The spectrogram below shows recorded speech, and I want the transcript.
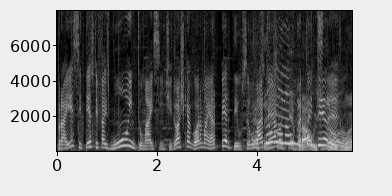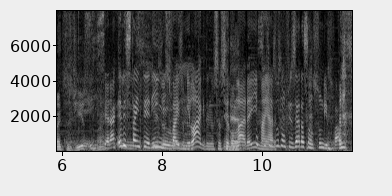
para esse texto e faz muito mais sentido. Eu acho que agora a Mayara perdeu o celular É, se dela. vai quebrar tá o inteiro. estúdio antes disso, E né? será que Ele está inteirinho. Jesus faz um milagre no seu celular aí, Se Mayara? Jesus não fizer, a Samsung faz.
